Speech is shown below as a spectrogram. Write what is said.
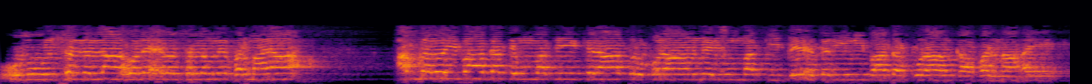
حضور صلی اللہ علیہ وسلم نے فرمایا افضل عبادت امتی کراط القرآن، میری امت کی بہترین عبادت قرآن کا پڑھنا ہے۔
